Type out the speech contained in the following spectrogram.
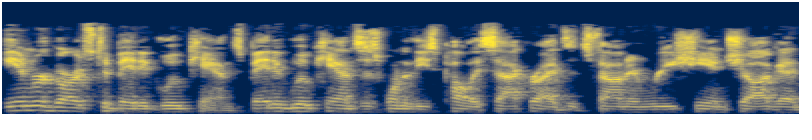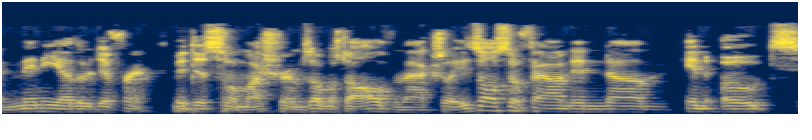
in regards to beta glucans. Beta glucans is one of these polysaccharides that's found in reishi and chaga and many other different medicinal mushrooms, almost all of them actually. It's also found in um, in oats.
